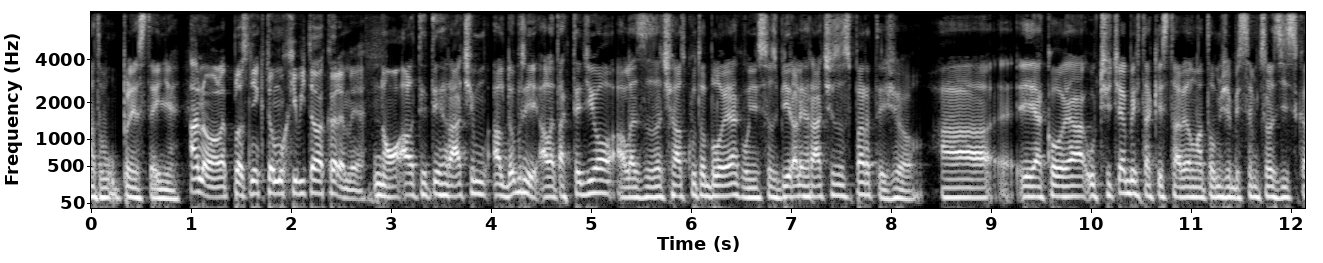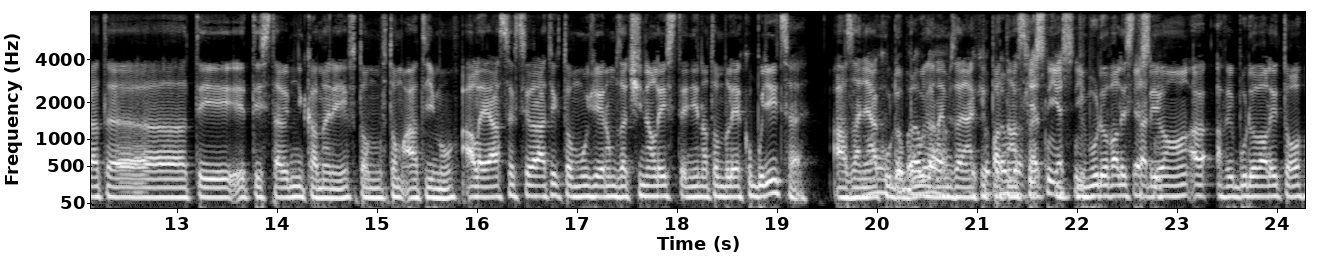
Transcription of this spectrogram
na tom úplně stejně. Ano, ale Plzni k tomu chybí ta akademie. No, ale ty ty hráči, ale dobří, ale tak teď jo, ale ze začátku to bylo jak, oni se sbírali hráči ze Sparty, že jo. A jako já určitě bych taky stavil na tom, že by jsem chtěl získat uh, ty, ty stavební kameny v tom, v tom A týmu, ale já se chci vrátit k tomu, že jenom začínali stejně na tom byli jako Budějce a za nějakou no, dobu, pravda, nevím, za nějakých 15 let jasný, jasný. vybudovali jasný. stadion a, a vybudovali to,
